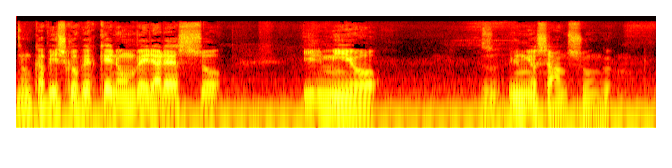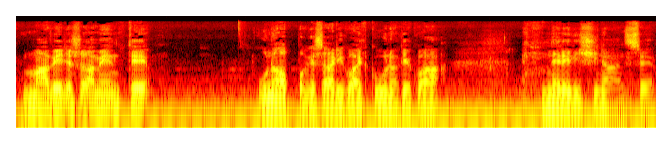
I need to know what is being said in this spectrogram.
non capisco perché non vede adesso il mio il mio Samsung ma vede solamente un Oppo che sarà di qualcuno che è qua nelle vicinanze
